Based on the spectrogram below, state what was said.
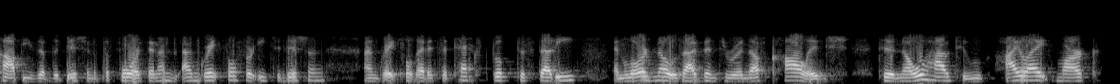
copies of the edition of the fourth, and I'm I'm grateful for each edition. I'm grateful that it's a textbook to study, and Lord knows I've been through enough college to know how to highlight, mark,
